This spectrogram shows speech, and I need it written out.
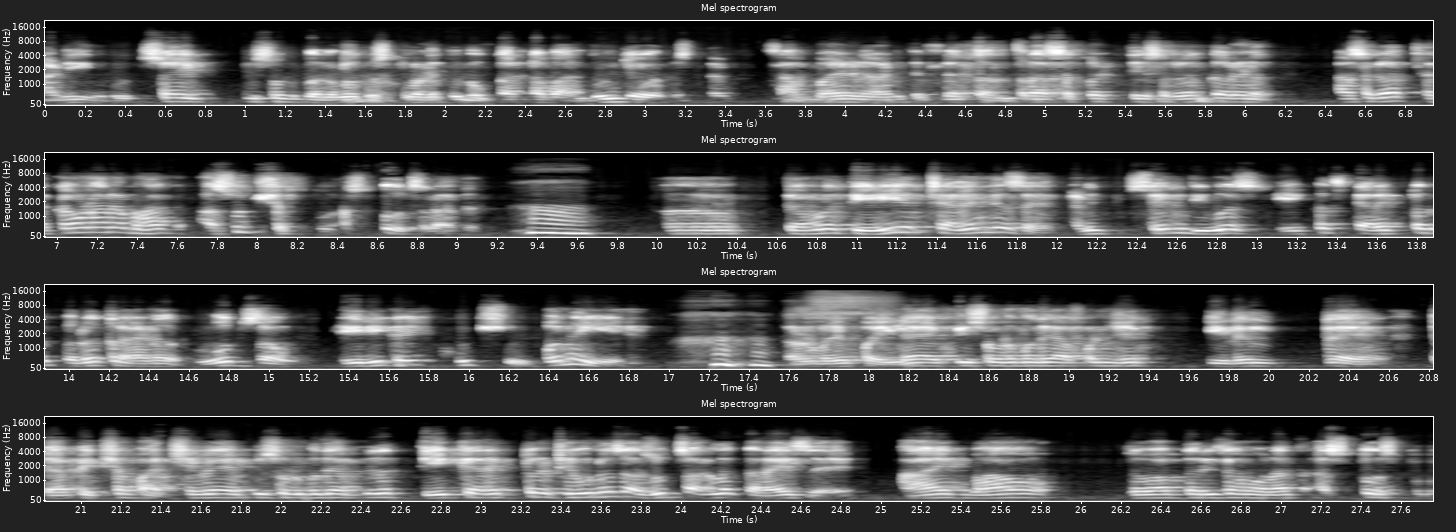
आणि रोजचा एपिसोड बनवत असतो आणि तो लोकांना बांधून ठेवत असतात. सांभाळणं आणि त्यातल्या तंत्रासकट ते सगळं करणं हा सगळा थकवणारा भाग असूच शकतो असतोच राहत त्यामुळे तेही एक चॅलेंजेस आहे आणि सेम दिवस एकच कॅरेक्टर करत राहणं रोज जाऊन हेही काही खूप सोपं नाहीये. कारण म्हणजे पहिल्या एपिसोडमध्ये आपण जे केलेलं आहे त्यापेक्षा पाचशेव्या एपिसोडमध्ये आपल्याला ते कॅरेक्टर ठेवूनच अजून चांगलं करायचंय. हा एक भाव जबाबदारीचा मनात असतो असतो.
